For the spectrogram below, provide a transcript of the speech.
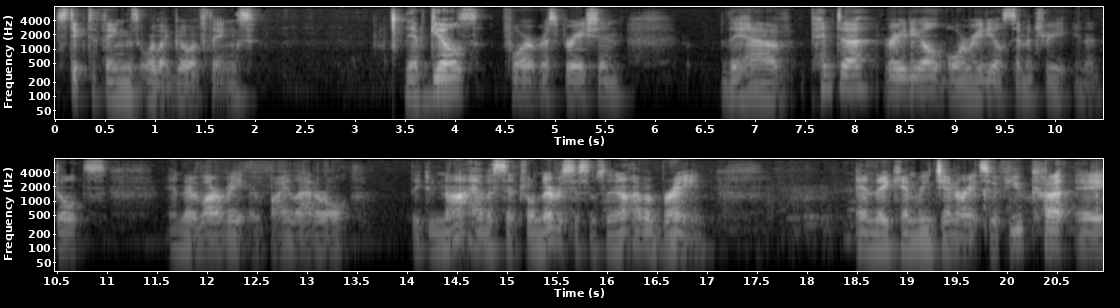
stick to things or let go of things. They have gills for respiration. They have pentaradial or radial symmetry in adults, and their larvae are bilateral. They do not have a central nervous system, so they don't have a brain, and they can regenerate. So if you cut a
